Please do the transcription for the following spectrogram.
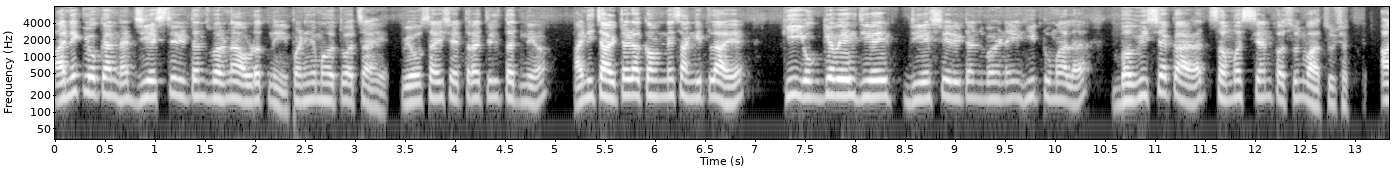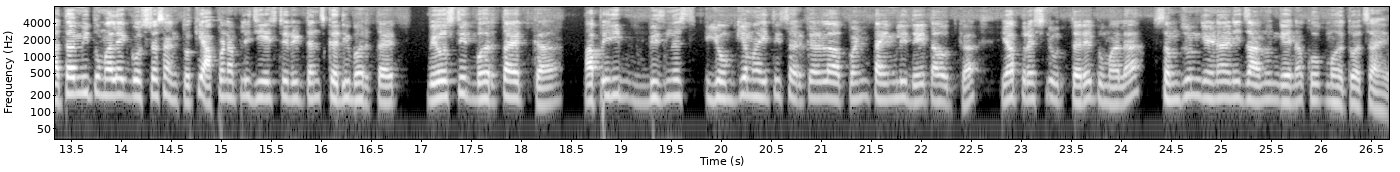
अनेक लोकांना जीएसटी रिटर्न्स भरणं आवडत नाही पण हे महत्वाचं आहे. व्यवसाय क्षेत्रातील तज्ज्ञ आणि चार्टर्ड अकाउंटने सांगितलं आहे की योग्य वेळी जी जीएसटी रिटर्न्स भरणे ही तुम्हाला भविष्य काळात समस्यांपासून वाचू शकते. आता मी तुम्हाला एक गोष्ट सांगतो की आपण आपली जीएसटी रिटर्न्स कधी भरतायत? व्यवस्थित भरतायत का? आपली बिझनेस योग्य माहिती सरकारला आपण टाइमली देत आहोत का? या प्रश्न उत्तरे तुम्हाला समजून घेणं आणि जाणून घेणं खूप महत्वाचं आहे.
